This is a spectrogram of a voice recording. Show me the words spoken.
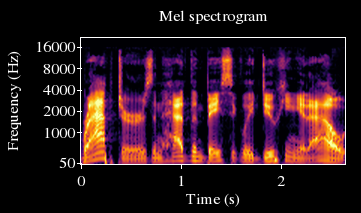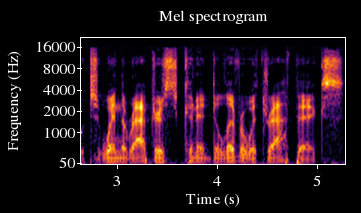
Raptors and had them basically duking it out when the Raptors couldn't deliver with draft picks.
